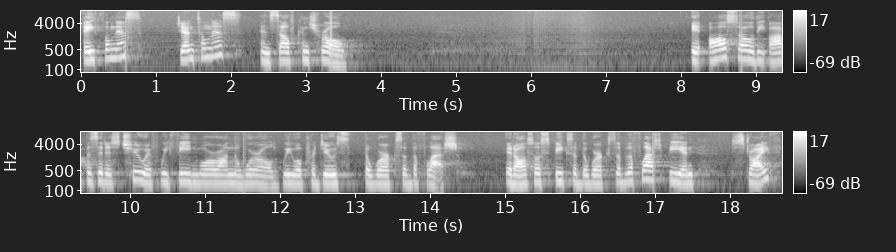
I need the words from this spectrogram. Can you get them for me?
faithfulness, gentleness, and self control. It also, the opposite is true if we feed more on the world, we will produce the works of the flesh. It also speaks of the works of the flesh being strife,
